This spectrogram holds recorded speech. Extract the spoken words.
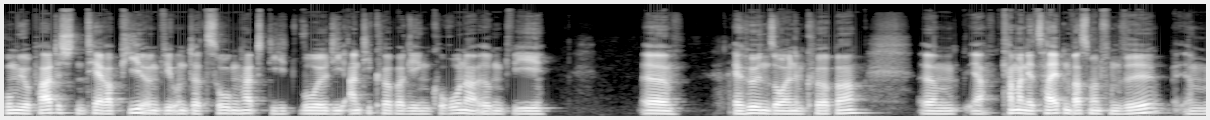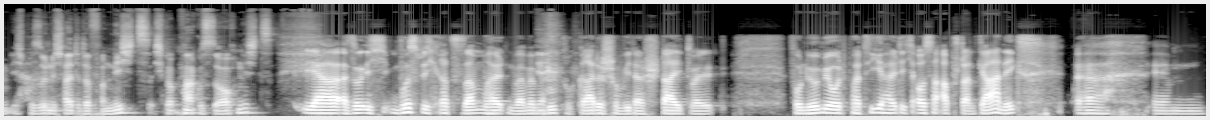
homöopathischen Therapie irgendwie unterzogen hat, die wohl die Antikörper gegen Corona irgendwie äh, erhöhen sollen im Körper. Ähm, ja, kann man jetzt halten, was man von will. Ähm, ich persönlich halte davon nichts. Ich glaube, Markus, du auch nichts. Ja, also ich muss mich gerade zusammenhalten, weil mein ja. Blutdruck gerade schon wieder steigt, weil von Homöopathie halte ich außer Abstand gar nichts. Äh, ähm,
